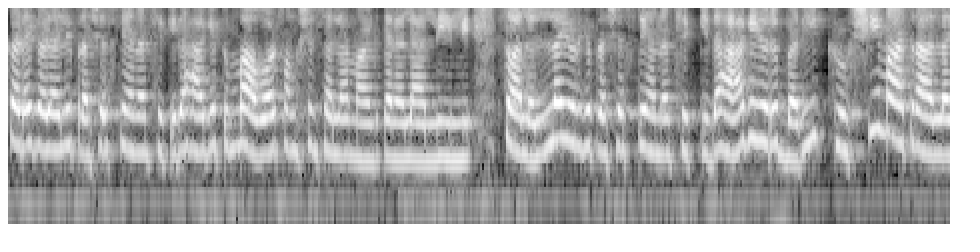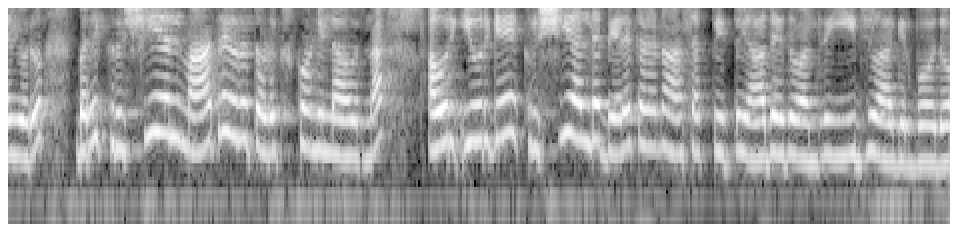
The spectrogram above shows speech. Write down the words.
ಕಡೆಗಳಲ್ಲಿ ಪ್ರಶಸ್ತಿ ಅನ್ನೋದು ಸಿಕ್ಕಿದೆ. ಹಾಗೆ ತುಂಬ ಅವಾರ್ಡ್ ಫಂಕ್ಷನ್ಸ್ ಎಲ್ಲ ಮಾಡ್ತಾರಲ್ಲ ಅಲ್ಲಿ ಇಲ್ಲಿ. ಸೊ ಅಲ್ಲೆಲ್ಲ ಇವ್ರಿಗೆ ಪ್ರಶಸ್ತಿ ಅನ್ನೋದು ಸಿಕ್ಕಿದೆ. ಹಾಗೆ ಇವರು ಬರೀ ಕೃಷಿ ಮಾತ್ರ ಅಲ್ಲ ಇವರು. ಬರೀ ಕೃಷಿಯಲ್ಲಿ ಮಾತ್ರ ಇವರು ತೊಡಗಿಸ್ಕೊಂಡಿಲ್ಲ ಅವ್ರನ್ನ ಅವ್ರ, ಇವ್ರಿಗೆ ಕೃಷಿ ಅಲ್ಲದೆ ಬೇರೆ ಕಡೆನೂ ಆಸಕ್ತಿ ಇತ್ತು. ಯಾವುದೇದು ಅಂದರೆ ಈಜು ಆಗಿರ್ಬೋದು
